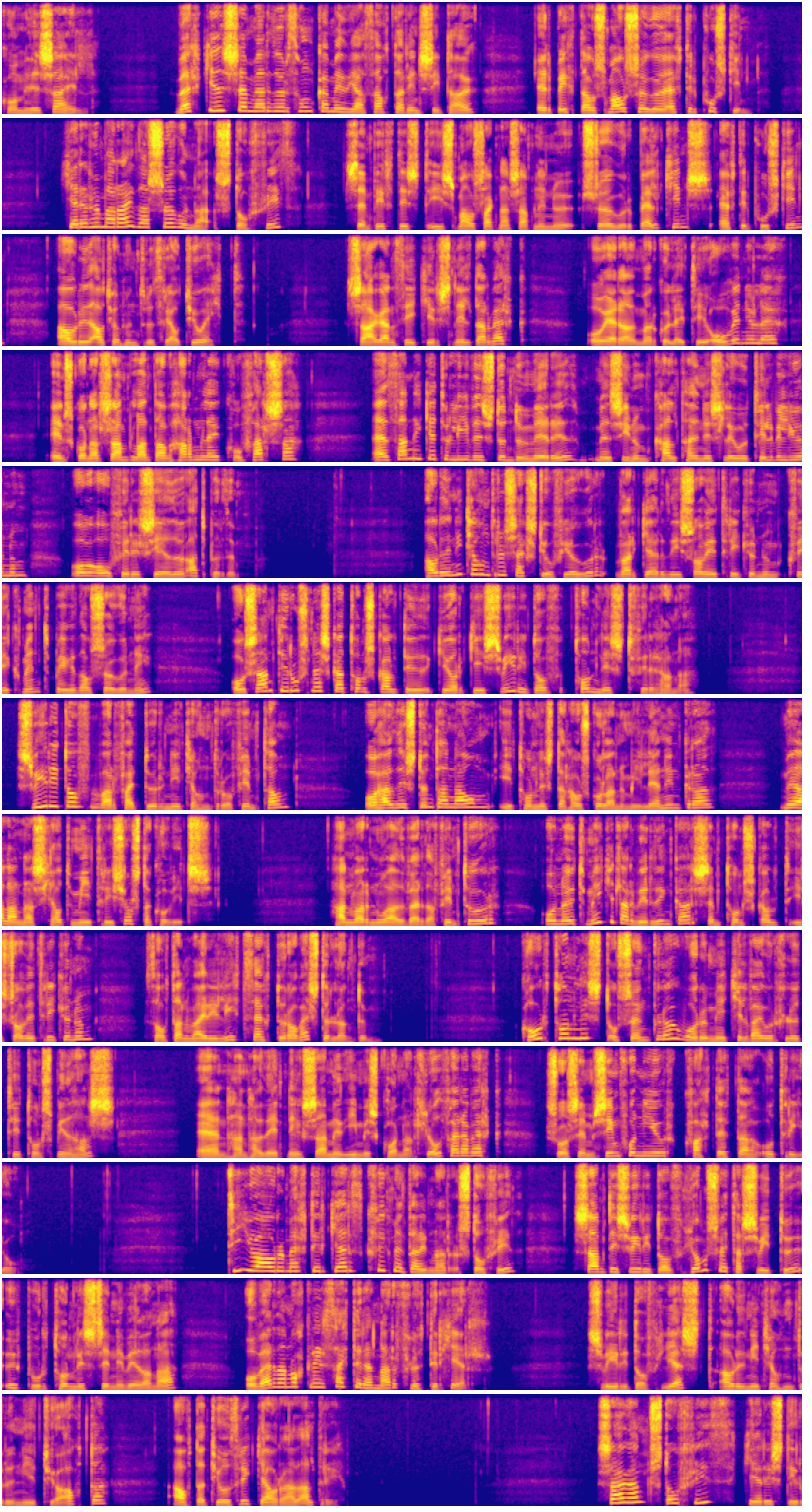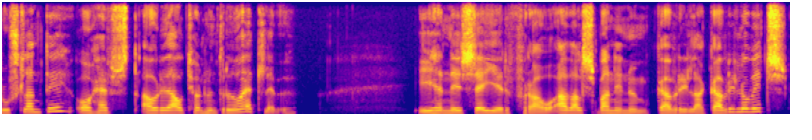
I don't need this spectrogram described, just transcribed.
Komiði sæl. Verkið sem verður þungamiðja þáttarins í dag er byggt á smásögu eftir Púskin. Hér er um að ræða söguna Stórrið sem byrtist í smásagnarsafninu Sögur Belkins eftir Púskin árið 1831. Sagan þykir snildarverk og er að mörguleiti óvinjuleg, eins konar sambland af harmleik og farsa, en þannig getur lífið stundum verið með sínum kaltæðnislegu tilviljunum og ófyrir séðu atbyrðum. Árið 1964 var gerð í Sovjetríkunum kvikmynd byggð á sögunni og samt í rúsneska tónskáldið Georgi Svíridov tónlist fyrir hana. Svíridov var fættur 1915 og hafði stundanám í tónlistarháskólanum í Leningrad meðal annars hjá Dmitri Sjostakovits. Hann var nú að verða 50 og naut mikillar virðingar sem tónskáld í Sovjetríkunum þótt hann væri lít þektur á Vesturlöndum. Kórtónlist og sönglög voru mikilvægur hluti tónsmíð hans en hann hafði einnig samið ímiskonar hljóðfæraverk svo sem symfoníur, kvartetta og tríó. Tíu árum eftir gerð kvikmyndarinnar Stórrið samti Svíridof hljómsveitarsvítu upp úr tónlistsinni við hana og verða nokkrir þættir hennar fluttir hér. Svíridof lést árið 1998, 83 ára að aldri. Sagan Stórrið gerist í Rúslandi og hefst árið 1811. Í henni segir frá aðalsmanninum Gavrila Gavrilovits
